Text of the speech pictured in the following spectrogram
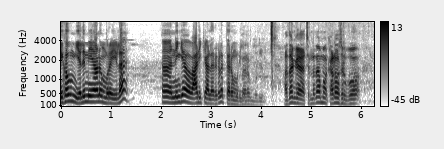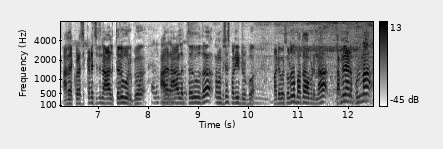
மிகவும் எளிமையான முறையில் நீங்கள் வாடிக்கையாளர்களை பெற முடியும். தர முடியும். அதாங்க சின்னதாக நம்ம கடை வச்சுருப்போம். அந்த கடை கிடைச்சது நாலு தெருவு இருக்கும் அந்த நாலு தெருவு தான் நம்ம பிஸ்னஸ் பண்ணிட்டு இருப்போம். பட் இப்போ சொல்கிறத பார்த்தோம் அப்படின்னா தமிழ்நாடு ஃபுல்லாக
